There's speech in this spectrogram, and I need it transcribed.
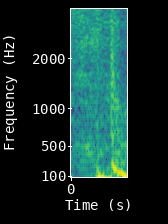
poison.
